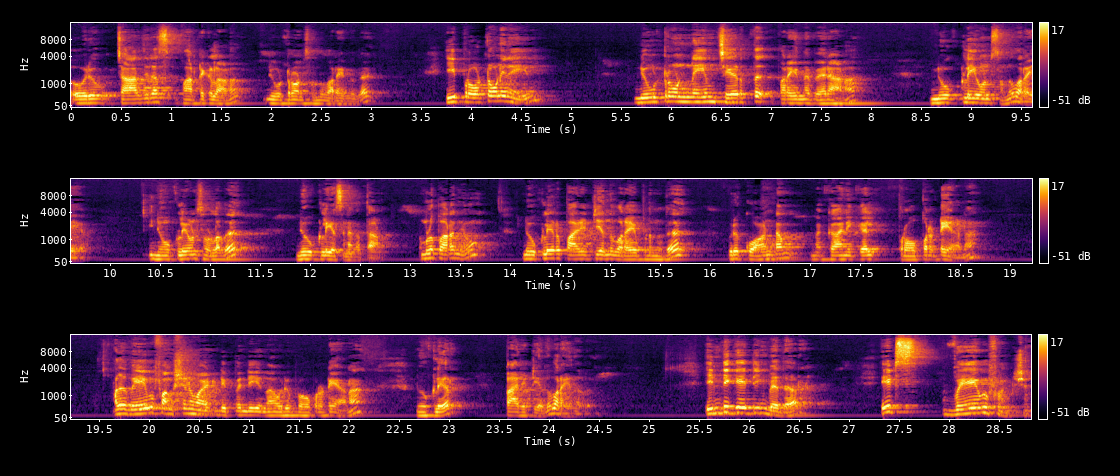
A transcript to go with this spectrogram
ഒരു ചാർജ്ലെസ് പാർട്ടിക്കിളാണ് ന്യൂട്രോൺസ് എന്ന് പറയുന്നത്. ഈ പ്രോട്ടോണിനെയും ന്യൂട്രോണിനെയും ചേർത്ത് പറയുന്ന പേരാണ് ന്യൂക്ലിയോൺസ് എന്ന് പറയുക. ഈ ന്യൂക്ലിയോൺസ് ഉള്ളത് ന്യൂക്ലിയസിനകത്താണ്. നമ്മൾ പറഞ്ഞു ന്യൂക്ലിയർ പാരിറ്റി എന്ന് പറയപ്പെടുന്നത് ഒരു ക്വാണ്ടം മെക്കാനിക്കൽ പ്രോപ്പർട്ടിയാണ് അത് വേവ് ഫംഗ്ഷനുമായിട്ട് ഡിപ്പെൻഡ് ചെയ്യുന്ന ഒരു പ്രോപ്പർട്ടിയാണ് ന്യൂക്ലിയർ പാരിറ്റി എന്ന് പറയുന്നത്. Indicating whether its wave function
